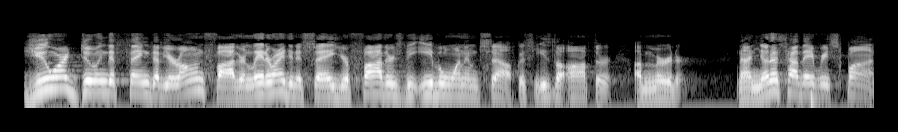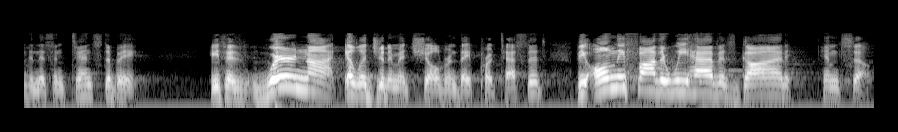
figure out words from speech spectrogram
You are doing the things of your own father. And later on, he's going to say, Your father's the evil one himself, because he's the author of murder. Now, notice how they respond in this intense debate. He says, We're not illegitimate children, they protested. The only father we have is God himself.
